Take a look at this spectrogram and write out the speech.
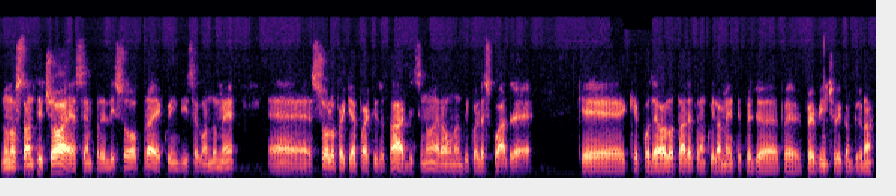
nonostante ciò è sempre lì sopra e quindi secondo me eh, solo perché è partito tardi, se no era una di quelle squadre che, che poteva lottare tranquillamente per, per, per vincere il campionato.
